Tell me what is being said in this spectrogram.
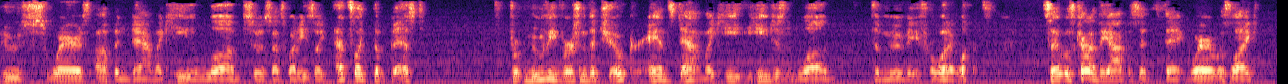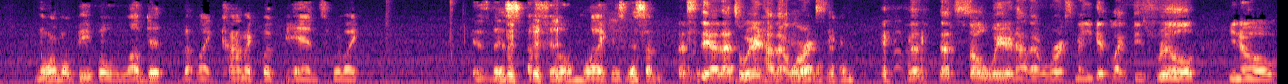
who swears up and down, like he loved Suicide Squad. He's like, that's like the best movie version of the Joker, hands down. Like he he just mm. loved the movie for what it was. So it was kind of the opposite thing, where it was like normal people loved it, but like comic book heads were like, "Is this a film? Like, is this a?" That's yeah. That's weird how that works. that, that's so weird how that works, man. You get like these real, you know,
